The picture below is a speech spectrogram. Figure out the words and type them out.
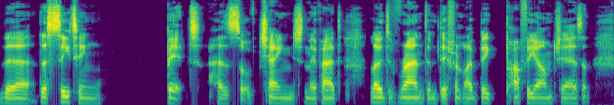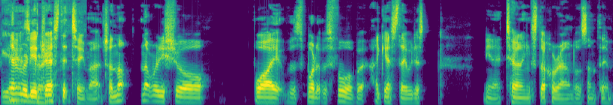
the the seating bit has sort of changed and they've had loads of random different like big puffy armchairs and Yeah, never really great. addressed it too much i'm not not really sure why it was what it was for but i guess they were just you know turning stock around or something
